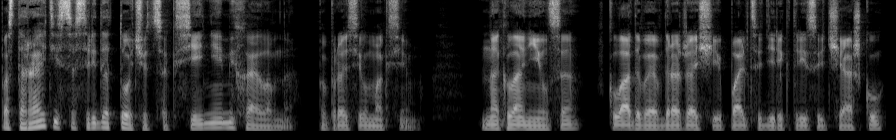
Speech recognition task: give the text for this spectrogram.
«Постарайтесь сосредоточиться, Ксения Михайловна», — попросил Максим. Наклонился, вкладывая в дрожащие пальцы директрисы чашку,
